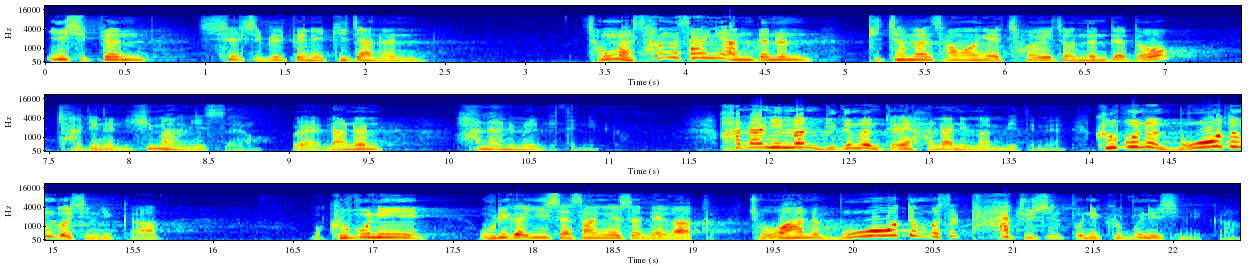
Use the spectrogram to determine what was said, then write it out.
이 시편 71편의 기자는 정말 상상이 안 되는 비참한 상황에 처해졌는데도 자기는 희망이 있어요. 왜? 나는 하나님을 믿으니까. 하나님만 믿으면 돼. 하나님만 믿으면. 그분은 모든 것이니까. 뭐 그분이 우리가 이 세상에서 내가 좋아하는 모든 것을 다 주실 분이 그분이시니까.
